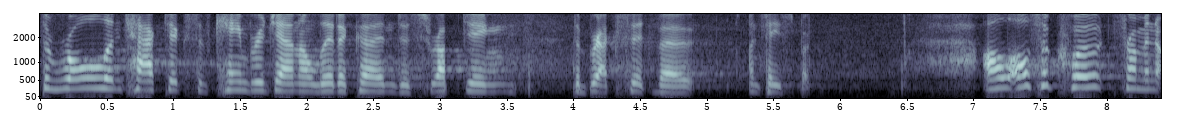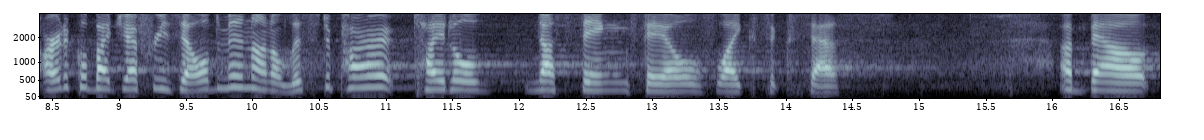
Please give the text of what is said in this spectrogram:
the role and tactics of Cambridge Analytica in disrupting the Brexit vote on Facebook. I'll also quote from an article by Jeffrey Zeldman on a list apart titled Nothing Fails Like Success about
